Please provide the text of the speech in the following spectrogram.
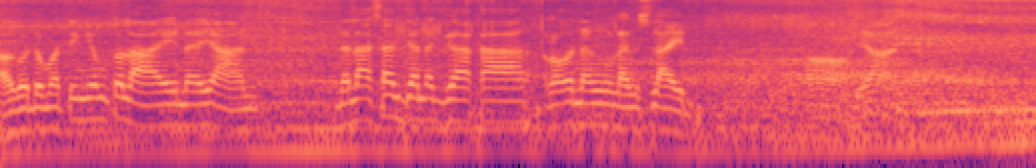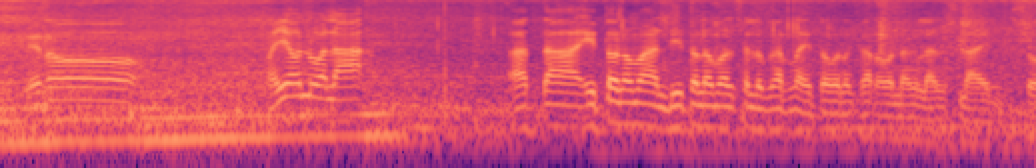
bago dumating yung tulay na yan dalasan dyan nagkakaroon ng landslide oh yan. Pero ngayon wala. At ah, ito naman dito naman sa lugar na ito nagkaroon ng landslide. So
